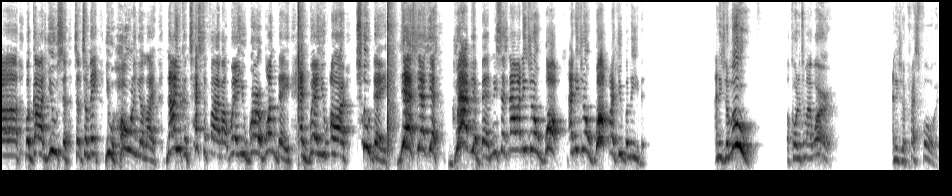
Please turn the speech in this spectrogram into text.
uh, what God used to, to, to make you whole in your life. Now you can testify about where you were one day and where you are today. Yes, yes, yes. Grab your bed. And he says, Now I need you to walk. I need you to walk like you believe it. I need you to move according to my word. I need you to press forward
